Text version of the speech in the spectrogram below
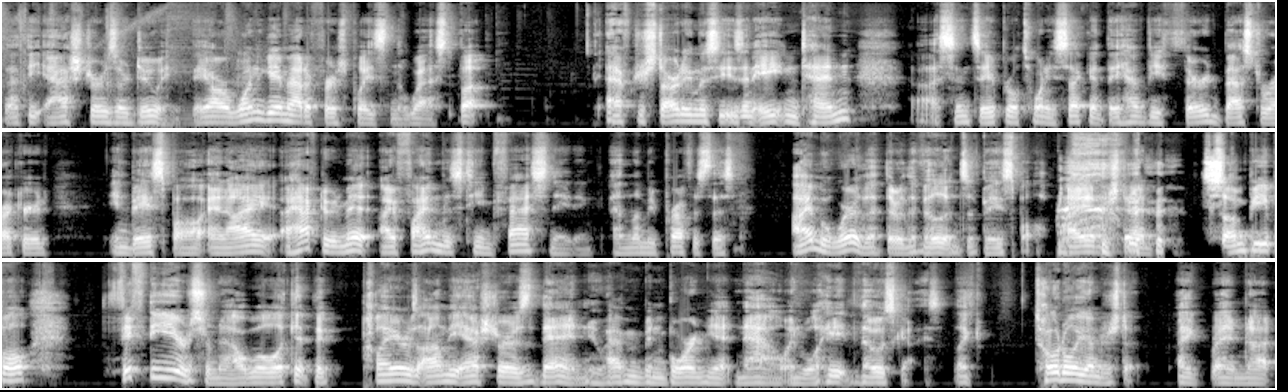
that the Astros are doing. They are one game out of first place in the West, but after starting the season 8 and 10 uh, since April 22nd, they have the third best record in baseball. And I, I have to admit, I find this team fascinating. And let me preface this I'm aware that they're the villains of baseball. I understand some people 50 years from now will look at the players on the Astros then who haven't been born yet now and will hate those guys. Like, totally understood. I, I am not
